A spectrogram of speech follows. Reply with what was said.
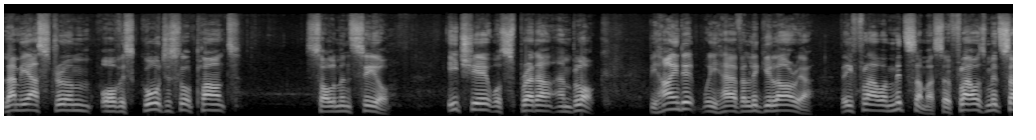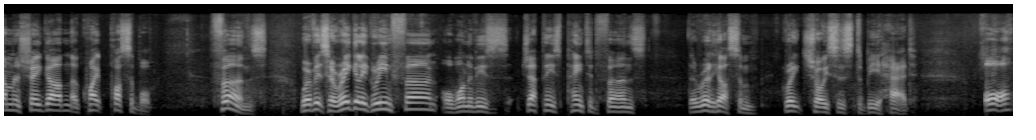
Lamiastrum or this gorgeous little plant, Solomon seal. Each year it will spread out and block. Behind it we have a Ligularia. They flower midsummer, so flowers midsummer in shade garden are quite possible ferns. Whether it's a regular green fern or one of these Japanese painted ferns, there really are some great choices to be had. Or,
